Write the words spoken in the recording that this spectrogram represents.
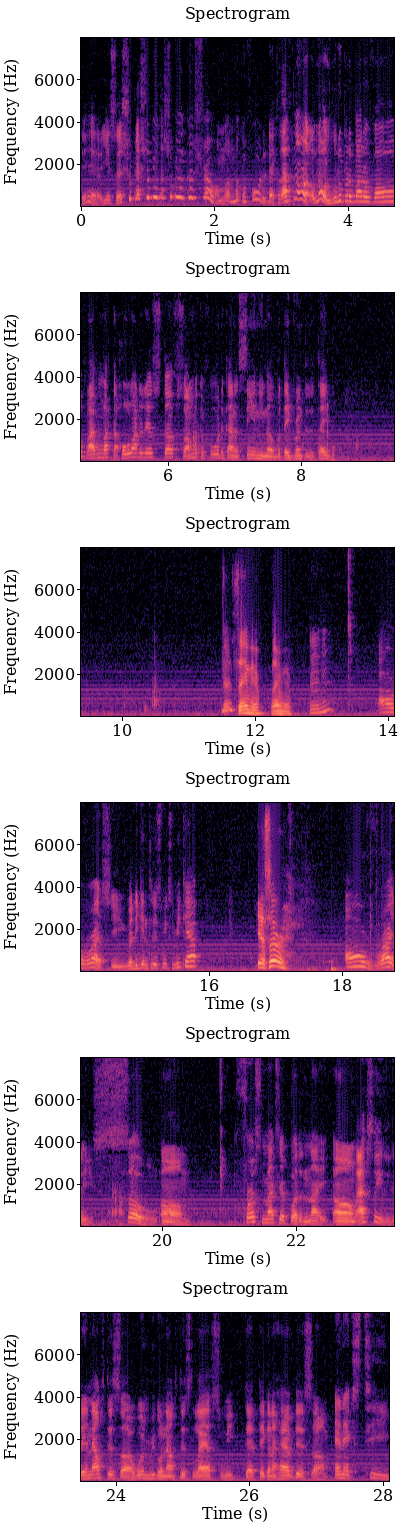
Yeah, yeah. So that should that should be that should be a good show. I'm, I'm looking forward to that because I know I know a little bit about Evolve. I haven't watched a whole lot of their stuff, so I'm looking forward to kind of seeing you know what they bring to the table. Yeah, same here, same here. Mm-hmm. All right. So you ready to get into this week's recap? Yes, sir. Alrighty, so um, first matchup of the night. Um, actually, they announced this. Uh, William Regal announced this last week that they're gonna have this um, NXT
